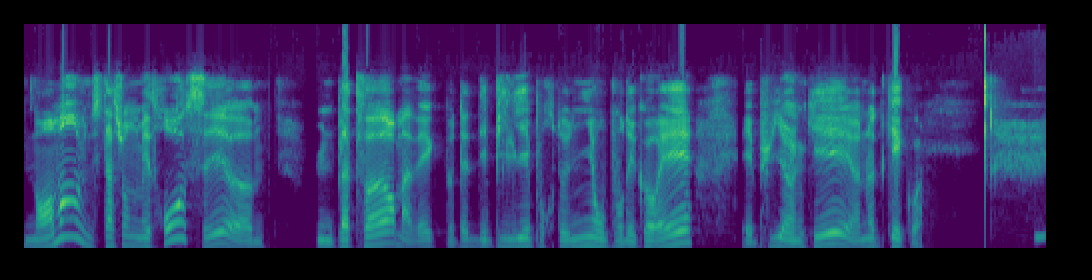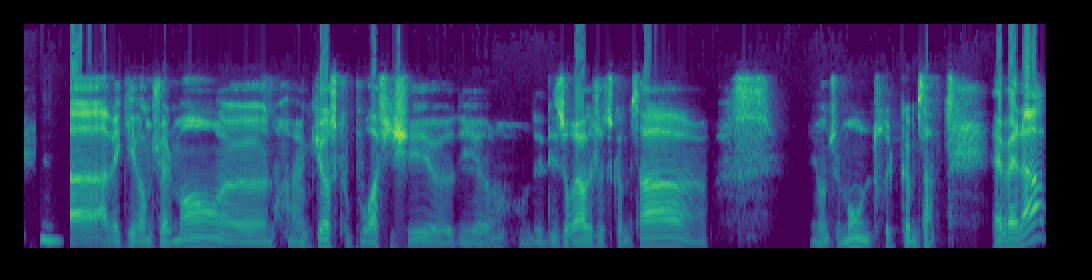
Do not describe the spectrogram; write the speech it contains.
normalement une station de métro c'est euh, une plateforme avec peut-être des piliers pour tenir ou pour décorer, et puis un quai et un autre quai quoi. Mhm. Euh, avec éventuellement euh, un kiosque pour afficher des, des, des horaires, des choses comme ça, éventuellement un truc comme ça. Et ben là,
